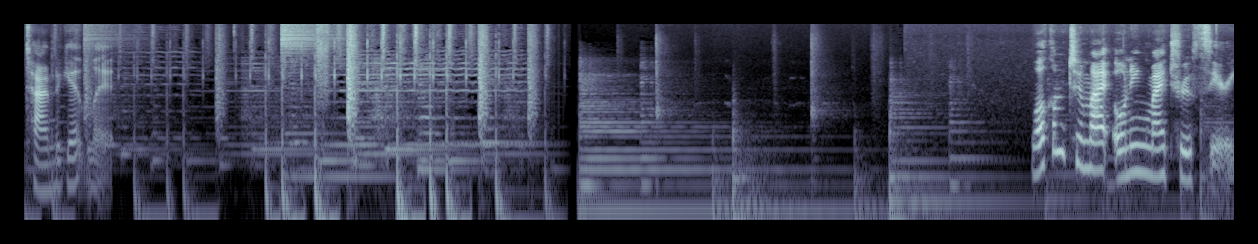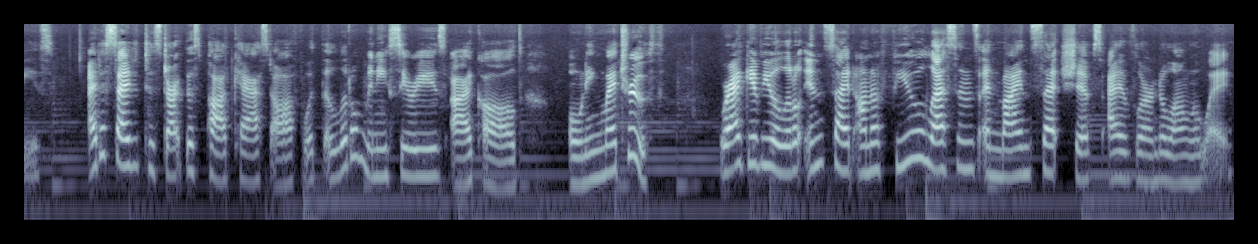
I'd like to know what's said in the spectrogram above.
time to get lit. Welcome to my Owning My Truth series. I decided to start this podcast off with a little mini series I called Owning My Truth, where I give you a little insight on a few lessons and mindset shifts I have learned along the way.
